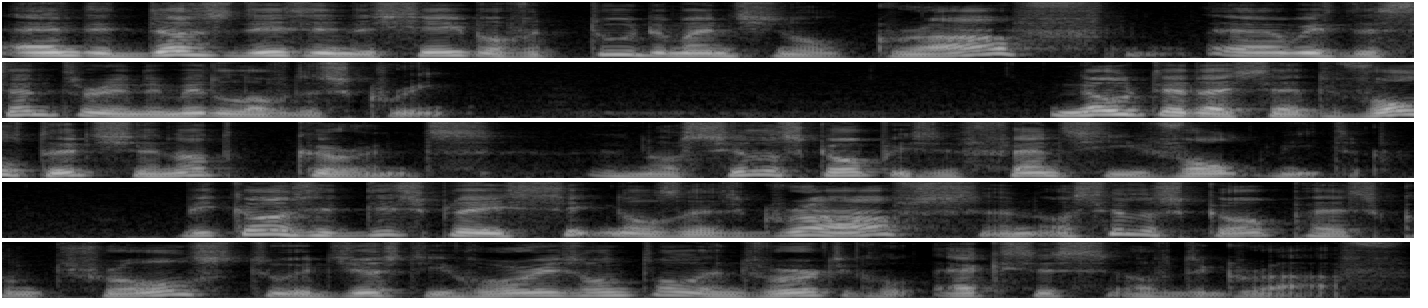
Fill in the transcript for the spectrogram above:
And it does this in the shape of a two-dimensional graph uh, with the center in the middle of the screen. Note that I said voltage and not current. An oscilloscope is a fancy voltmeter. Because it displays signals as graphs, an oscilloscope has controls to adjust the horizontal and vertical axis of the graph.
